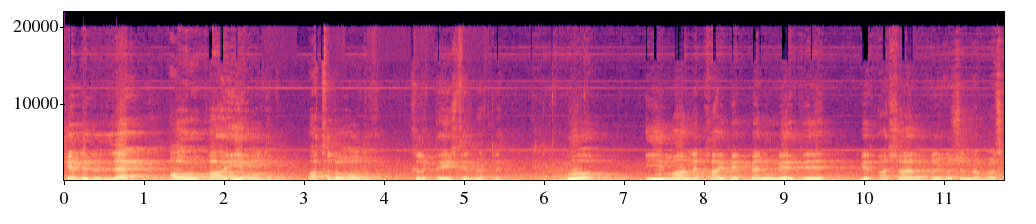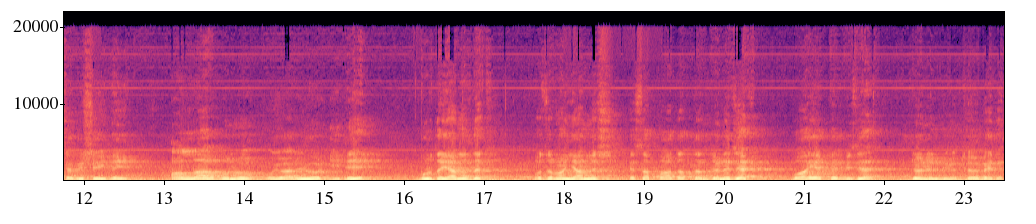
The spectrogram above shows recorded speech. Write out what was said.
Şimdi dediler Avrupa iyi olduk. Batılı olduk. Kılık değiştirmekle. Bu imanı kaybetmenin verdiği bir aşağılık duygusundan başka bir şey değil. Allah bunu uyarıyor idi. Burada yanıldık. O zaman yanlış hesap Bağdat'tan dönecek. Bu ayetler bize dönün diyor. Tövbe edin.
